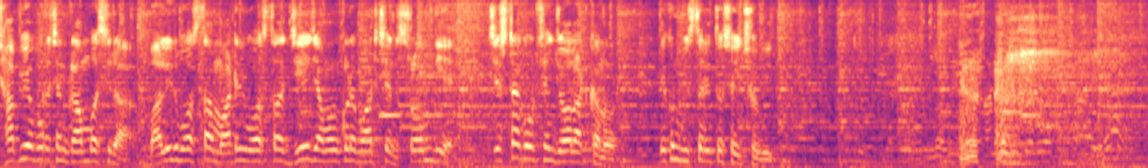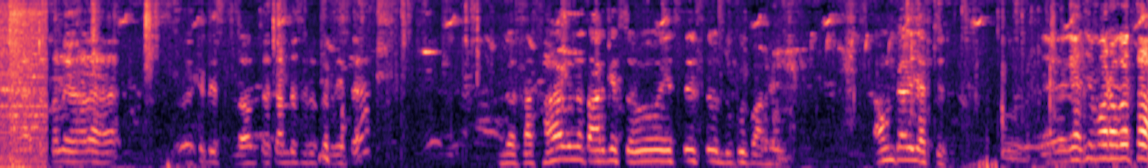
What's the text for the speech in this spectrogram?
ঝাঁপিয়ে পড়েছেন গ্রামবাসীরা। বালির বস্তা মাটির বস্তা যে যেমন করে পারছেন শ্রম দিয়ে চেষ্টা করছেন জল আটকানোর। দেখুন বিস্তারিত সেই ছবি। কাউন্টারে যাচ্ছে। বড় কথা।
